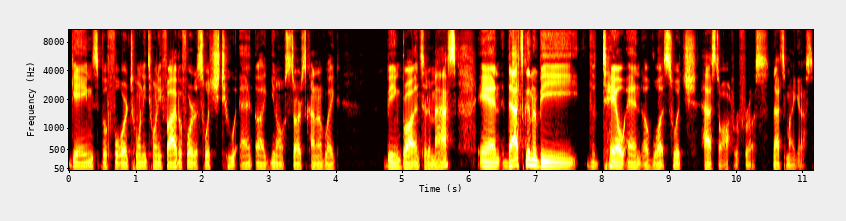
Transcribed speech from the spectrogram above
games before 2025, before the Switch 2 end, uh, you know, starts kind of like being brought into the mass, and that's going to be the tail end of what Switch has to offer for us. That's my guess.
